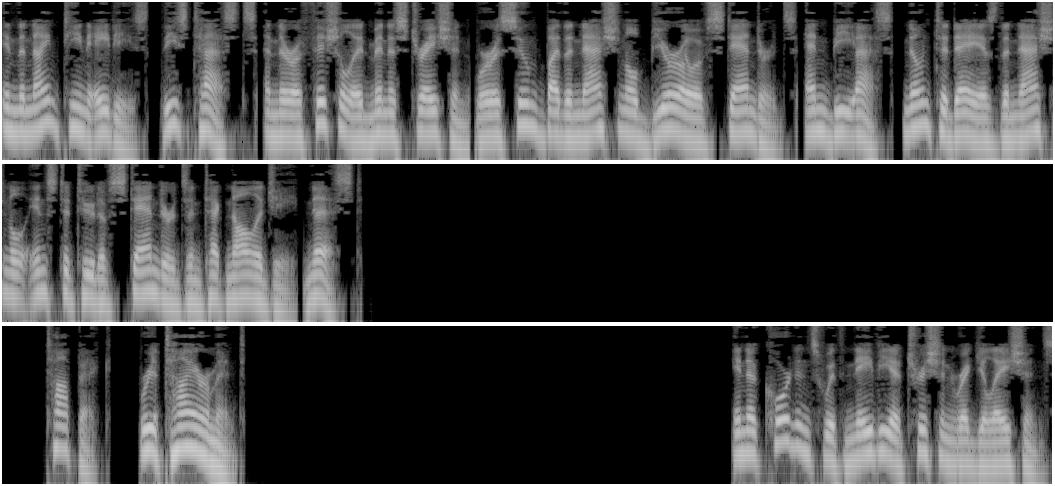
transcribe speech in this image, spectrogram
In the 1980s, these tests and their official administration were assumed by the National Bureau of Standards (NBS), known today as the National Institute of Standards and Technology (NIST). Topic: Retirement In accordance with Navy attrition regulations,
